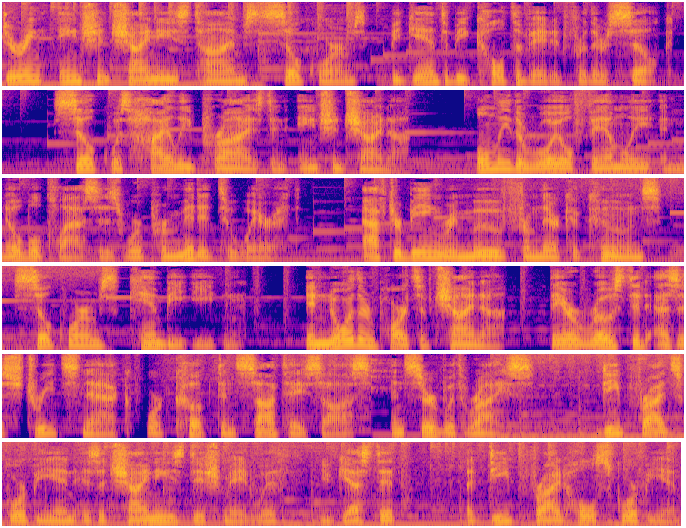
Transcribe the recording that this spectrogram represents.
During ancient Chinese times, silkworms began to be cultivated for their silk. Silk was highly prized in ancient China. Only the royal family and noble classes were permitted to wear it. After being removed from their cocoons, silkworms can be eaten. In northern parts of China, they are roasted as a street snack or cooked in satay sauce and served with rice. Deep fried scorpion is a Chinese dish made with, you guessed it, a deep-fried whole scorpion,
